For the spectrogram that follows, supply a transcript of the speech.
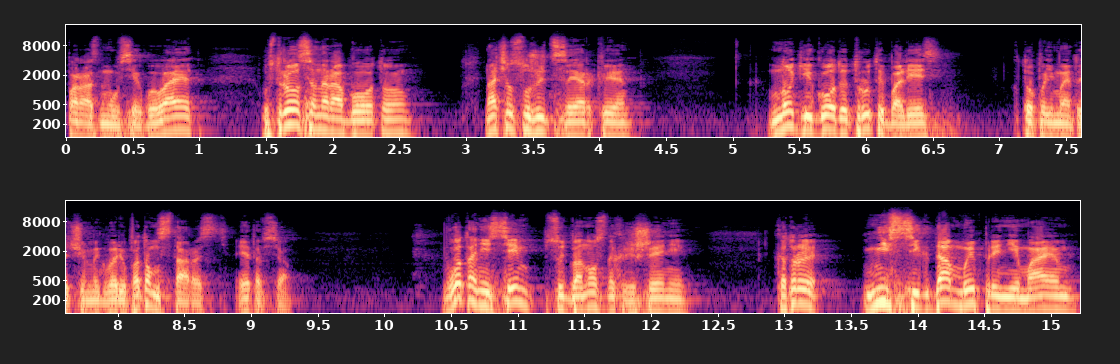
по-разному у всех бывает. Устроился на работу, начал служить в церкви. Многие годы труд и болезнь. Кто понимает, о чем я говорю. Потом старость. Это все. Вот они, семь судьбоносных решений, которые не всегда мы принимаем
